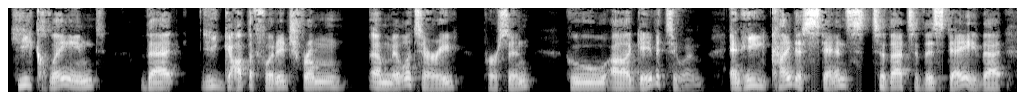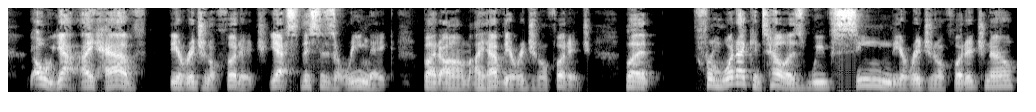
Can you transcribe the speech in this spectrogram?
he claimed that he got the footage from a military person who uh, gave it to him. And he kind of stands to that to this day that, oh, yeah, I have the original footage. Yes, this is a remake, but um, I have the original footage. But from what I can tell is we've seen the original footage now,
